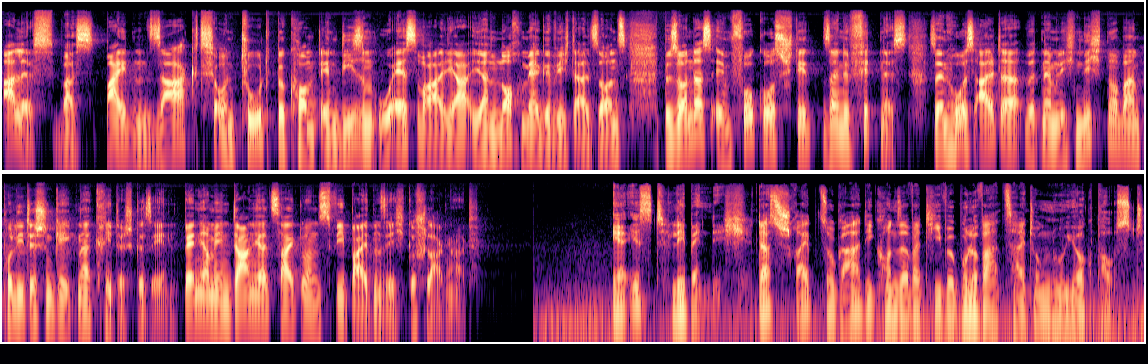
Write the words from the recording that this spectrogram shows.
Alles, was Biden sagt und tut, bekommt in diesem US-Wahljahr ja noch mehr Gewicht als sonst. Besonders im Fokus steht seine Fitness. Sein hohes Alter wird nämlich nicht nur beim politischen Gegner kritisch gesehen. Benjamin Daniel zeigt uns, wie Biden sich geschlagen hat. Er ist lebendig. Das schreibt sogar die konservative Boulevardzeitung New York Post.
